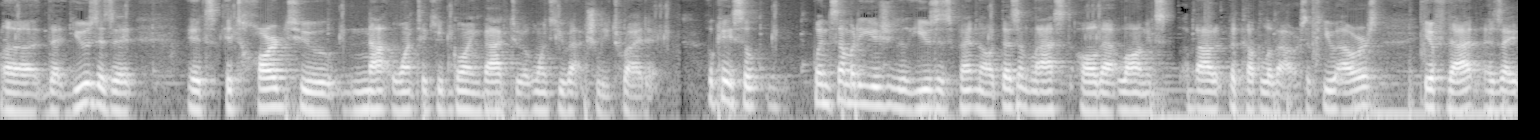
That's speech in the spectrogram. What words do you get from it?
uh, that uses it. It's it's hard to not want to keep going back to it once you've actually tried it. Okay, so when somebody usually uses fentanyl, it doesn't last all that long. It's about a couple of hours, a few hours if that, as I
